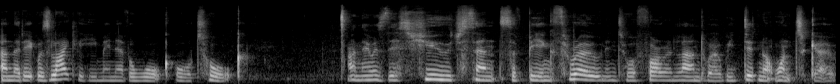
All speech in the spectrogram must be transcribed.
and that it was likely he may never walk or talk. And there was this huge sense of being thrown into a foreign land where we did not want to go,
